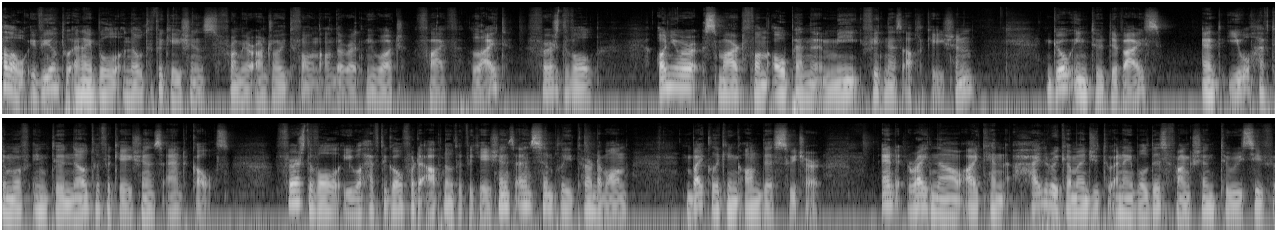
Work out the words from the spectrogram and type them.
Hello, if you want to enable notifications from your Android phone on the Redmi Watch 5 Lite, first of all, on your smartphone open the Mi Fitness application, go into device and you will have to move into notifications and calls. First of all, you will have to go for the app notifications and simply turn them on by clicking on this switcher. And right now I can highly recommend you to enable this function to receive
